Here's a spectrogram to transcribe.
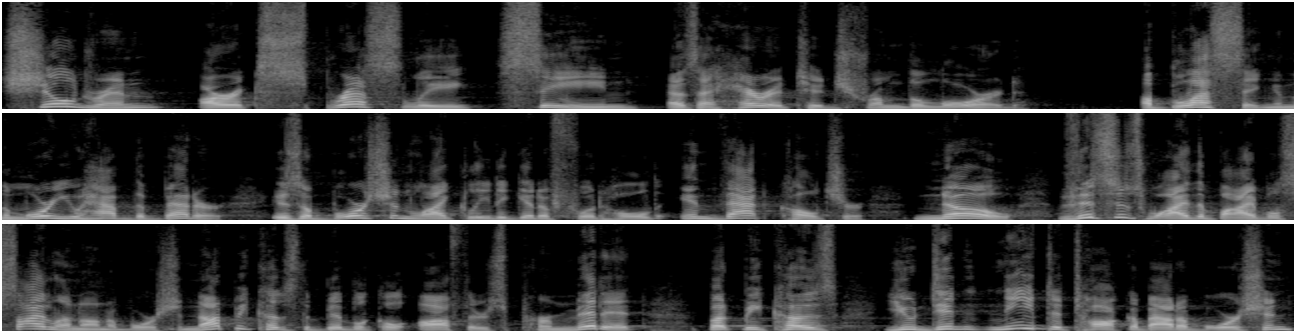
Children are expressly seen as a heritage from the Lord, a blessing, and the more you have, the better. Is abortion likely to get a foothold in that culture? No. This is why the Bible's silent on abortion. Not because the biblical authors permit it, but because you didn't need to talk about abortion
